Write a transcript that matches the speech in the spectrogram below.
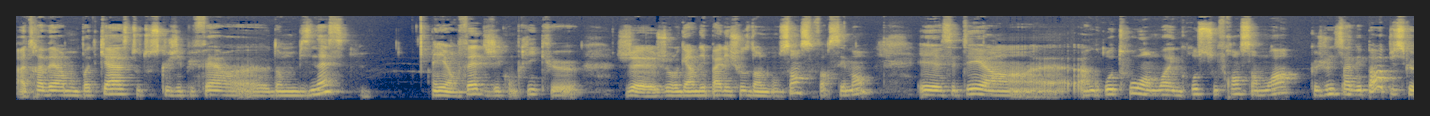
à travers mon podcast ou tout ce que j'ai pu faire euh, dans mon business. Et en fait, j'ai compris que je ne regardais pas les choses dans le bon sens, forcément. Et c'était un, un, gros trou en moi, une grosse souffrance en moi que je ne savais pas, puisque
